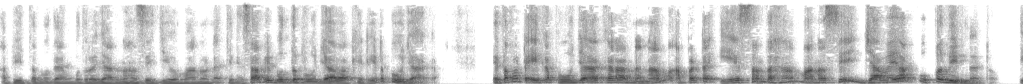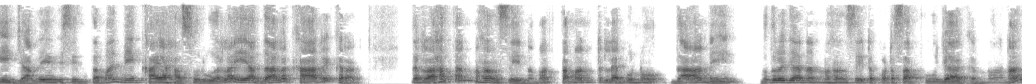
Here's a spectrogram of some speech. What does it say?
අපි හිතමු දැන් බුදුරජාණන් වහන්සේ ජීවමානව නැති නිසා අපි බුද්ධ පූජාවක් හැටියට පූජා කරනවා. එතකොට ඒක පූජා කරන්න නම් අපිට ඒ සඳහා මනසේ ජවයක් උපදින්නට. ඒ ජවය විසින් තමයි මේ කය හසුරුවලා ඒ අදාළ කාර්ය කරන්නේ. දැන් රහතන් වහන්සේ නමක් Tamanට ලැබුණු දාණයෙන් බුදුරජාණන් වහන්සේට කොටසක් පූජා කරනවා නම්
